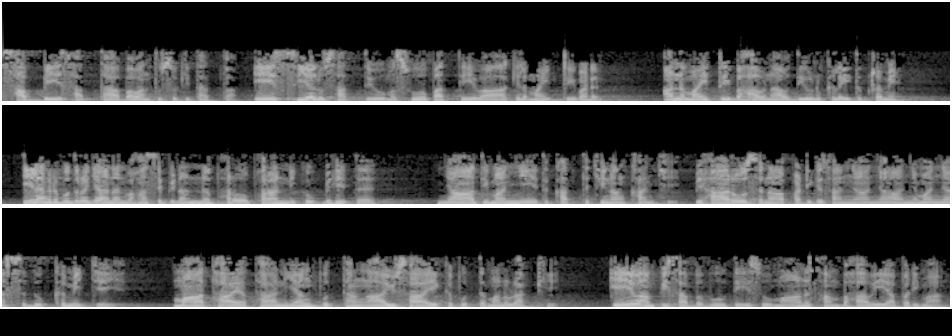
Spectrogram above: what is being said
සබ්බේ සත්තා භවන්තු සුඛිතත්වා. ඒ සියලු සත්වයෝම සුවපත් වේවා කියලා මෛත්‍රී වඩන. අන්න මෛත්‍රී භාවනාව දියුණු කළ යුතු ක්‍රමය. ඊළඟට බුදුරජාණන් වහන්සේ පින නපරෝ පරන්නිකු බෙහෙත ඥාති මඤ්ඤේත කත්ත චිනං කංචි. විහාරෝසනා පටික සංඥා ඥාඤ්ඤ මඤ්ඤස්ස දුක්ඛ මිච්ඡේ මාථා යථා නියං පුත්තං ආයුසායක පුත්ත මනුරක්ඛේ. ඒවම්පි සබ්බ භූතේසු මාන සම්භාවේ අපරිමාණ.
